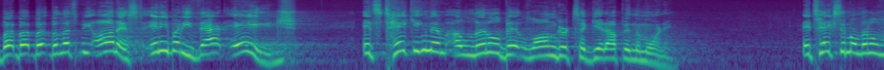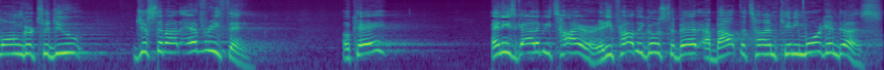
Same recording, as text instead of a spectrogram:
But, but, but, but let's be honest anybody that age, it's taking them a little bit longer to get up in the morning. It takes them a little longer to do just about everything. Okay? And he's got to be tired. And he probably goes to bed about the time Kenny Morgan does.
